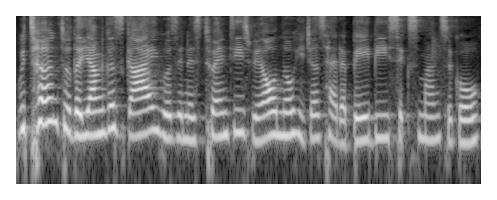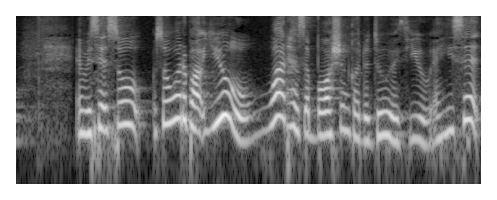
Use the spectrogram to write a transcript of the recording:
we turn to the youngest guy who was in his 20s. We all know he just had a baby six months ago. And we said, so, so what about you? What has abortion got to do with you? And he said,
